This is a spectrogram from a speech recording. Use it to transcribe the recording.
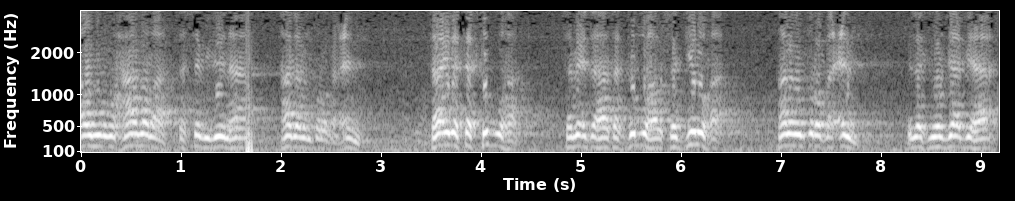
أو محاضرة تستفيد منها هذا من طرق العلم. فائدة تكتبها سمعتها تكتبها وتسجلها هذا من طرق العلم التي يرجى بها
